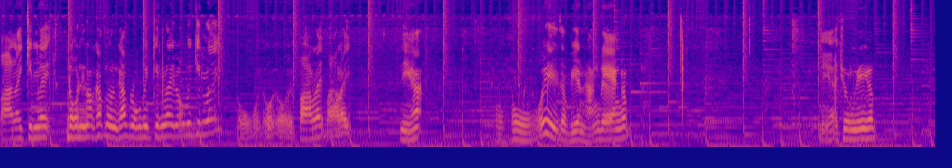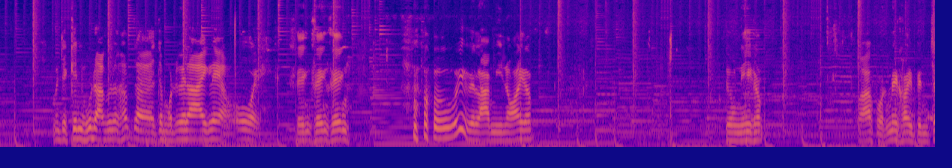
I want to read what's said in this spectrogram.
ปลาอะไรกินเลย โดนอีกแล้วครับโดนครับ ลงไปกินเลย ลงไปกินเลย โอ้ยโอ้ยโอ้ยปลาอะไรปลาอะไร นี่ฮะ โอ้โหตะเพียนหางแดงครับ นี่ฮะช่วงนี้ครับ มันจะกินหูดับไปเลยครับ แต่จะหมดเวลาอีกแล้ว โอ้ยเซ็งเซ็งเซ็งโอ้ยเวลามีน้อยครับ ช่วงนี้ครับฟ้าฝนไม่ค่อยเป็นใจ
